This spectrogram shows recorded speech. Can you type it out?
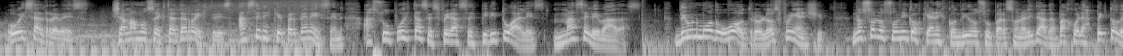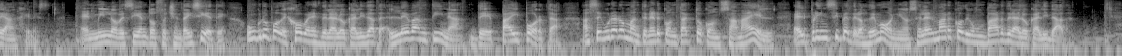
¿O es al revés? Llamamos extraterrestres a seres que pertenecen a supuestas esferas espirituales más elevadas. De un modo u otro, los Friendship no son los únicos que han escondido su personalidad bajo el aspecto de ángeles. En 1987, un grupo de jóvenes de la localidad levantina de Paiporta aseguraron mantener contacto con Samael, el príncipe de los demonios, en el marco de un bar de la localidad.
